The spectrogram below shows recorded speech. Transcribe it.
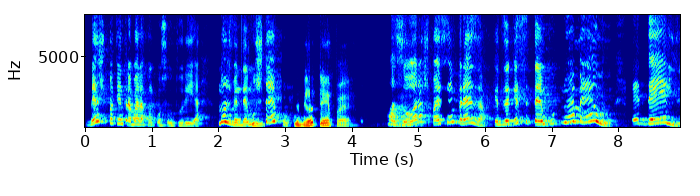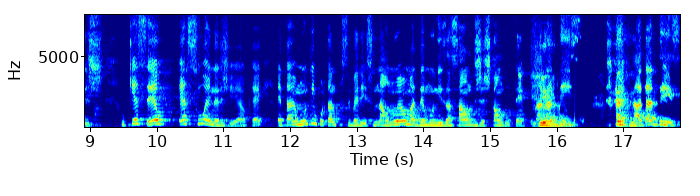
Mesmo para quem trabalha com consultoria, nós vendemos tempo. Vendendo tempo, é. Duas horas para essa empresa. Quer dizer que esse tempo não é meu, é deles. O que é seu é a sua energia, ok? Então é muito importante perceber isso. Não, não é uma demonização de gestão do tempo, nada disso. nada disso.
